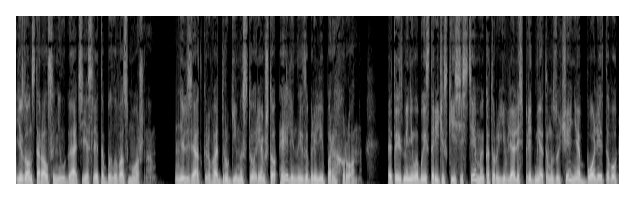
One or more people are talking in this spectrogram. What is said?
Езон старался не лгать, если это было возможно. Нельзя открывать другим историям, что эллины изобрели парахрон. Это изменило бы исторические системы, которые являлись предметом изучения, более того,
